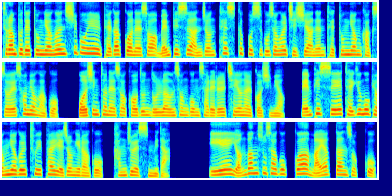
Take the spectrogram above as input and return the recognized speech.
트럼프 대통령은 15일 백악관에서 멤피스 안전 테스크포스 구성을 지시하는 대통령 각서에 서명하고 워싱턴에서 거둔 놀라운 성공 사례를 재현할 것이며 멤피스에 대규모 병력을 투입할 예정이라고 강조했습니다. 이에 연방수사국과 마약단속국,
